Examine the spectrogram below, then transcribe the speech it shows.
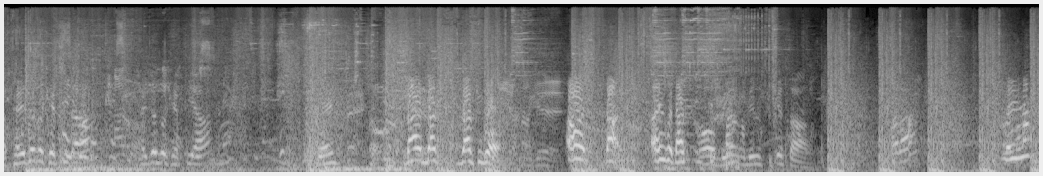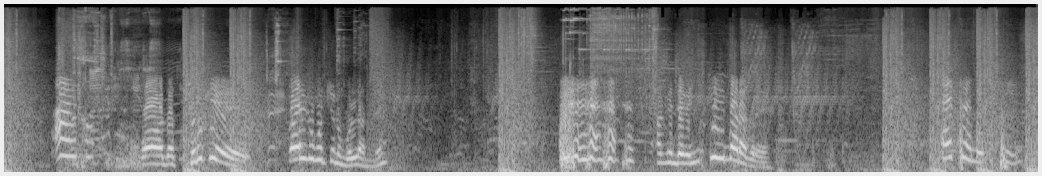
아, 벨저도 개피다 벨저도 개피야 네. 나, 나, 나 죽어. 어, 나, 아이고, 나 어 죽겠다. 미안가 민우 죽겠다 살아? 몰라? 아이고. 와, 나 저렇게 빨리 죽을 줄은 몰랐네. 하긴 내가 이틀 봐라 그래. 엘프 노티.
